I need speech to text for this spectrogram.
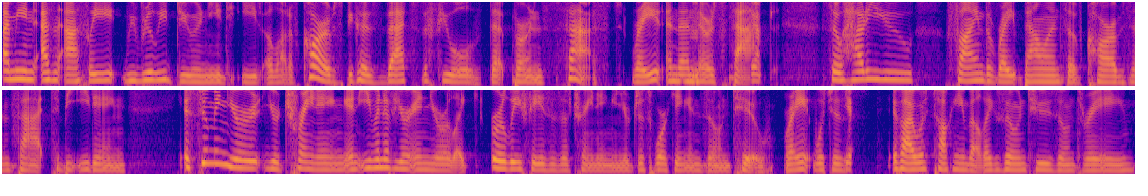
I mean, as an athlete, we really do need to eat a lot of carbs because that's the fuel that burns fast, right? And then mm-hmm. there's fat. Yeah. So, how do you find the right balance of carbs and fat to be eating? Assuming you're you're training and even if you're in your like early phases of training and you're just working in zone 2 right which is if i was talking about like zone 2 zone 3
